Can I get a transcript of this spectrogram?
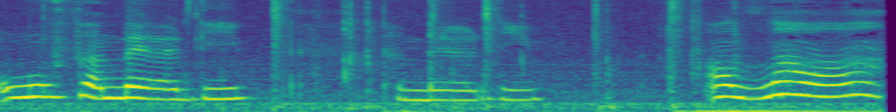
Of pembe yerdeyim. Pembe yerdeyim. Allah.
